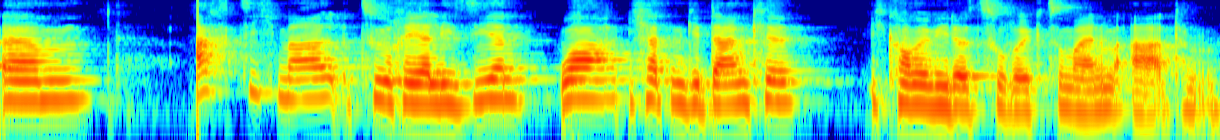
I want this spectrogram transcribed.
ähm, 80 Mal zu realisieren, wow, ich hatte einen Gedanke, ich komme wieder zurück zu meinem Atem.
